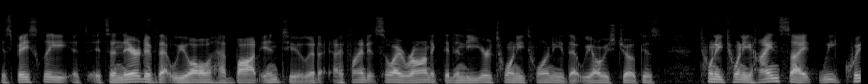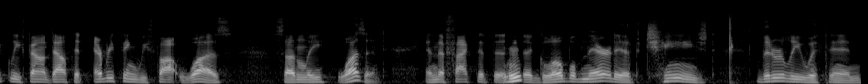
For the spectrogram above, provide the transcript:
is basically, it's, it's a narrative that we all have bought into. It, I find it so ironic that in the year 2020 that we always joke is 2020 hindsight, we quickly found out that everything we thought was suddenly wasn't. And the fact that the, mm -hmm. the global narrative changed literally within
